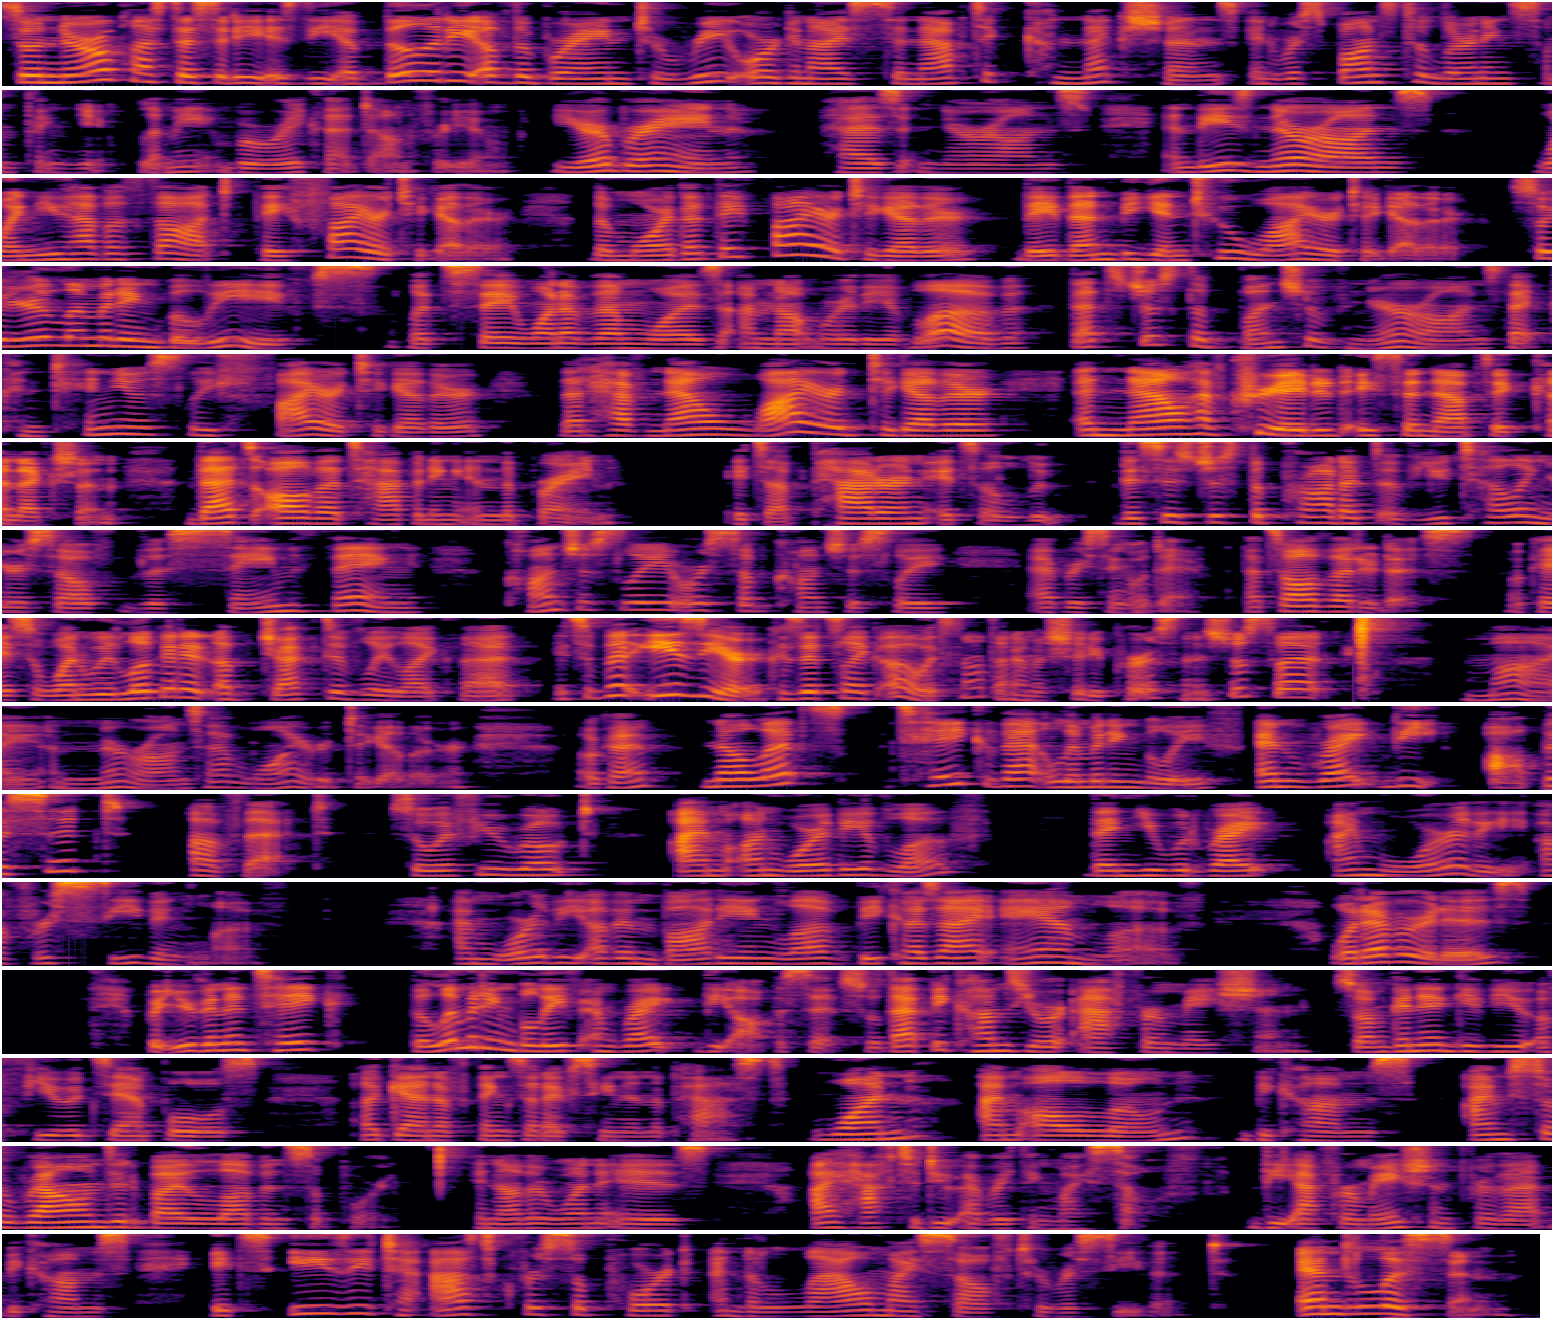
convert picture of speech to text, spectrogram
So, neuroplasticity is the ability of the brain to reorganize synaptic connections in response to learning something new. Let me break that down for you. Your brain has neurons, and these neurons when you have a thought, they fire together. The more that they fire together, they then begin to wire together. So, your limiting beliefs, let's say one of them was, I'm not worthy of love, that's just a bunch of neurons that continuously fire together that have now wired together and now have created a synaptic connection. That's all that's happening in the brain. It's a pattern, it's a loop. This is just the product of you telling yourself the same thing consciously or subconsciously every single day. That's all that it is. Okay, so when we look at it objectively like that, it's a bit easier because it's like, oh, it's not that I'm a shitty person, it's just that my neurons have wired together. Okay, now let's take that limiting belief and write the opposite of that. So if you wrote, I'm unworthy of love, then you would write, I'm worthy of receiving love. I'm worthy of embodying love because I am love. Whatever it is. But you're going to take the limiting belief and write the opposite. So that becomes your affirmation. So I'm going to give you a few examples again of things that I've seen in the past. One, I'm all alone becomes I'm surrounded by love and support. Another one is I have to do everything myself. The affirmation for that becomes it's easy to ask for support and allow myself to receive it. And listen,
